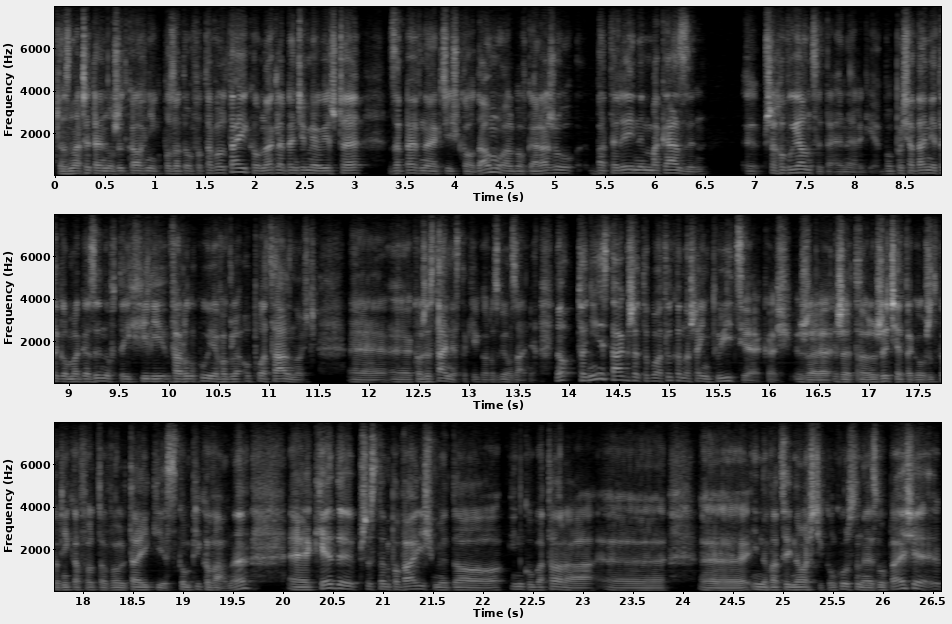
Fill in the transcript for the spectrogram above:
To znaczy ten użytkownik poza tą fotowoltaiką nagle będzie miał jeszcze zapewne gdzieś koło domu albo w garażu bateryjny magazyn przechowujący tę energię, bo posiadanie tego magazynu w tej chwili warunkuje w ogóle opłacalność e, e, korzystania z takiego rozwiązania. No, to nie jest tak, że to była tylko nasza intuicja jakaś, że, że to życie tego użytkownika fotowoltaiki jest skomplikowane. E, kiedy przystępowaliśmy do inkubatora innowacyjności, konkursu na SWPS-ie,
